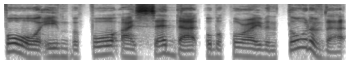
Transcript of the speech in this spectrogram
4, even before I said that or before I even thought of that,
